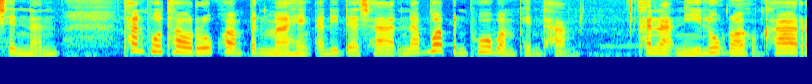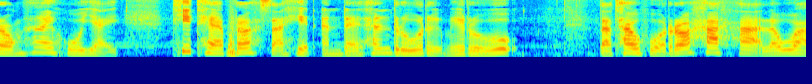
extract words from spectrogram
เช่นนั้น ท่านผู้เท่ารู้ความเป็นมาแห่งอดีตชาติ นับว่าเป็นผู้บำเพ็ญธรรม ขณะนี้ลูกน้อยของข้าร้องไห้โฮใหญ่ ที่แท้เพราะสาเหตุอันใดท่านรู้หรือไม่รู้ต่เท่าหัวเราะฮ่าฮ่าแล้วว่า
